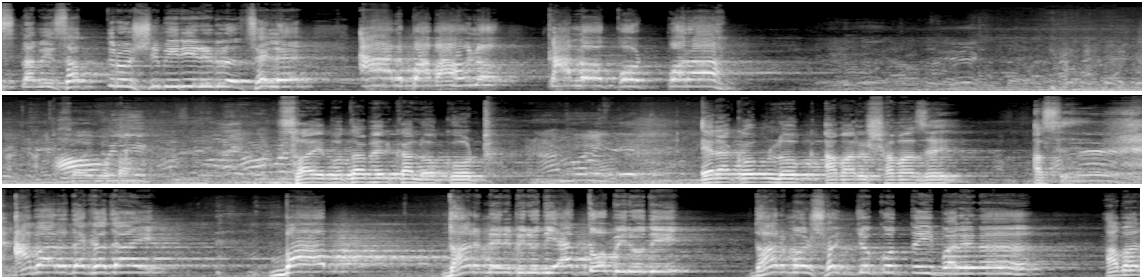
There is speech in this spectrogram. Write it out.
ইসলামী ছাত্র শিবিরের ছেলে আর বাবা হলো কালো কোট পরা। ছয় বোতামের কালো কোট। এরকম লোক আমার সমাজে আছে। আবার দেখা যায় বাপ ধর্মের বিরোধী এত বিরোধী ধর্ম সহ্য করতেই পারে না। আবার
